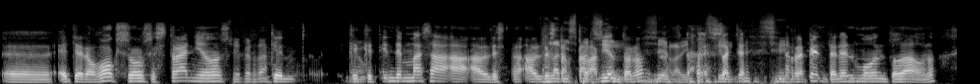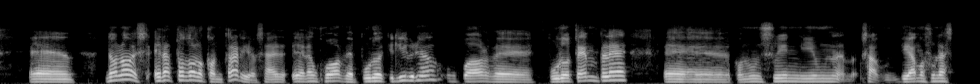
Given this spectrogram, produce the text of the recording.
eh, heterodoxos, extraños, sí, que, que, No. que tienden más a- a- al, des- al destartalamiento, ¿no? sí, a la sí. De repente, en el momento dado, ¿no? No, no, es- era todo lo contrario. O sea, era un jugador de puro equilibrio, un jugador de puro temple, eh, con un swing y un, o sea, digamos, unas,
